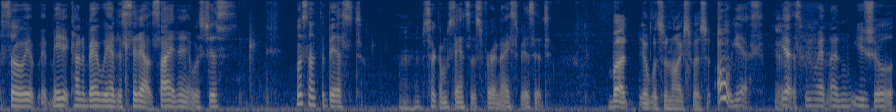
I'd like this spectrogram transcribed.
so it, it made it kind of bad. We had to sit outside, and it was just was not the best Mm-hmm. circumstances for a nice visit. But it was a nice visit. Oh yes, Yeah. yes. We went unusual,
